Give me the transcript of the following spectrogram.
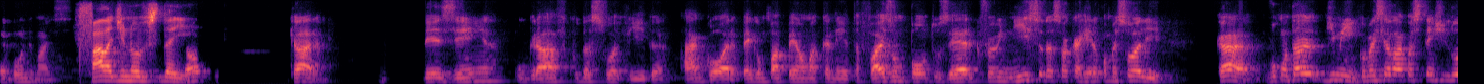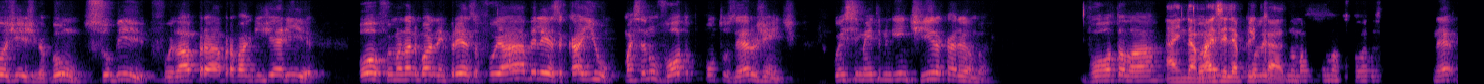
é bom demais. Fala de novo isso daí. Então, cara, desenha o gráfico da sua vida agora. Pega um papel, uma caneta, faz um ponto zero, que foi o início da sua carreira, começou ali. Cara, vou contar de mim. Comecei lá com assistente de logística, bum, subi, fui lá para a vaga de engenharia. Pô, fui mandado embora da empresa, fui, ah, beleza, caiu. Mas você não volta para o ponto zero, gente. Conhecimento ninguém tira, caramba. Volta lá. Ainda mais ele aplicado. Né?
